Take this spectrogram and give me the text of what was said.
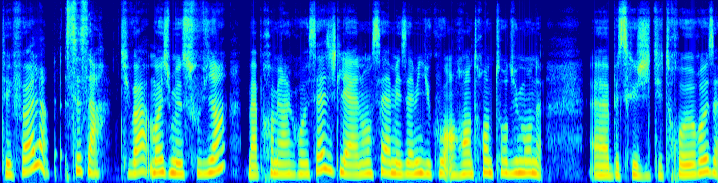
t'es folle? C'est ça. Tu vois, moi je me souviens, ma première grossesse, je l'ai annoncée à mes amis du coup en rentrant autour du monde euh, parce que j'étais trop heureuse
